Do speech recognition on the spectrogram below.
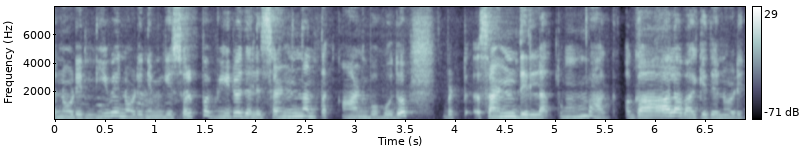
ನೋಡಿ, ನೀವೇ ನೋಡಿ, ನಿಮಗೆ ಸ್ವಲ್ಪ ವೀಡಿಯೋದಲ್ಲಿ ಸಣ್ಣ ಅಂತ ಕಾಣಬಹುದು, ಬಟ್ ಸಣ್ಣದಿಲ್ಲ, ತುಂಬ ಅಗ- ಅಗಾಲವಾಗಿದೆ ನೋಡಿ.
